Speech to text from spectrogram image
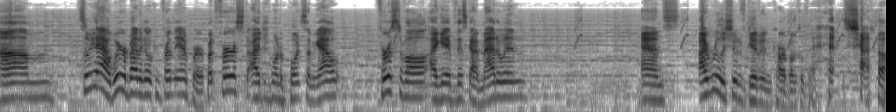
Um, so yeah, we're about to go confront the Emperor, but first, I just want to point something out. First of all, I gave this guy Maduin, and I really should have given Carbuncle the Shadow.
